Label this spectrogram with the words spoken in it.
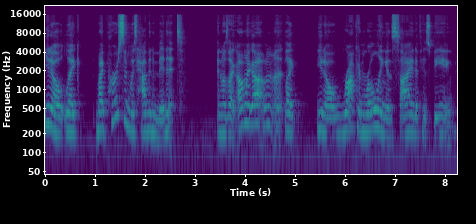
you know, like my person was having a minute and was like, oh my God, mm, uh, like, you know, rock and rolling inside of his being.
